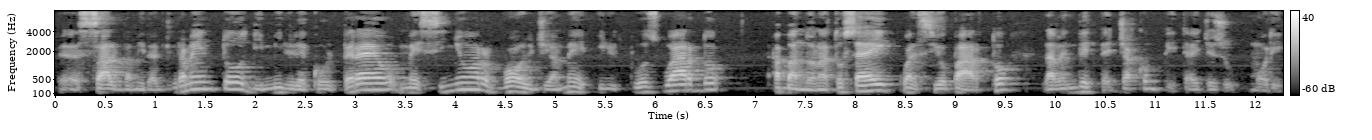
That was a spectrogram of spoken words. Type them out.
Eh, salvami dal giuramento, di mille colpe reo, me Signor, volgi a me il tuo sguardo, abbandonato sei, qual s'io parto, la vendetta è già compita e Gesù morì.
